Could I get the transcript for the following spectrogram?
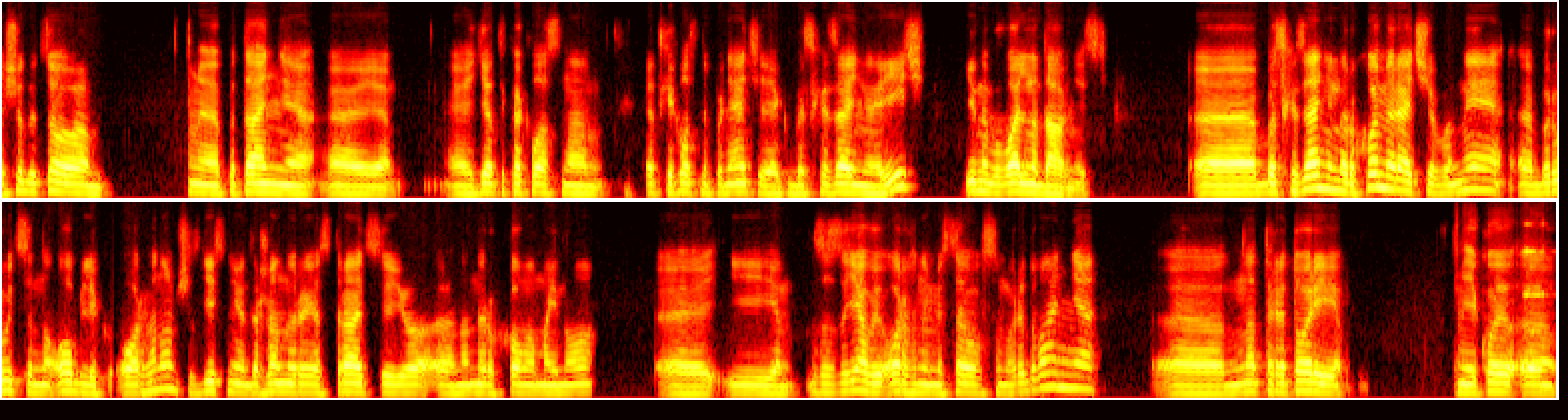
щодо цього питання є така класна, є таке класне поняття, як безхазяйна річ і набувальна давність. Безхазяйні нерухомі речі вони беруться на облік органом, що здійснює державну реєстрацію на нерухоме майно, і за заявою органу місцевого самоврядування на території якою е, е,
